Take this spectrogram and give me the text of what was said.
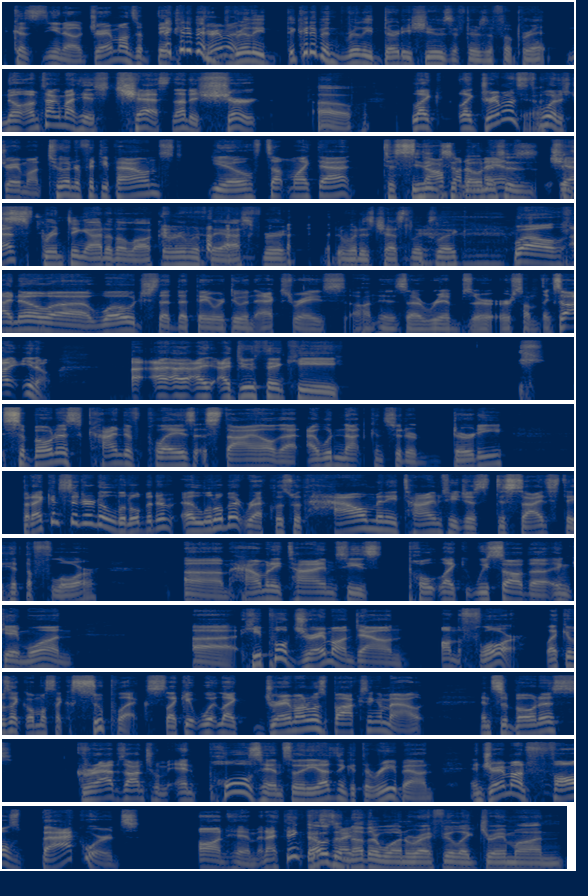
Because you know Draymond's a big. It could have been Draymond- really. It could have been really dirty shoes if there's a footprint. No, I'm talking about his chest, not his shirt. Oh, Like, like Draymond's. Yeah. What is Draymond? 250 pounds? You know, something like that. To you think stomp on a Sabonis is, is sprinting out of the locker room if they ask for what his chest looks like? Well, I know uh, Woj said that they were doing X-rays on his uh, ribs or, or something. So I, you know, I, I I I do think he, he Sabonis kind of plays a style that I would not consider dirty, but I consider it a little bit of a little bit reckless with how many times he just decides to hit the floor. Um, how many times he's pulled like we saw the in game one, uh, he pulled Draymond down on the floor. Like it was like almost like a suplex. Like it would like Draymond was boxing him out, and Sabonis grabs onto him and pulls him so that he doesn't get the rebound. And Draymond falls backwards on him. And I think that was might, another one where I feel like Draymond,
